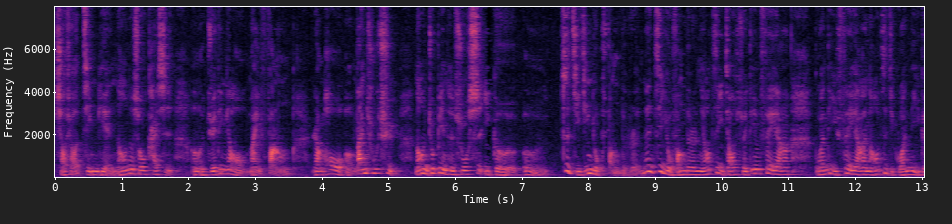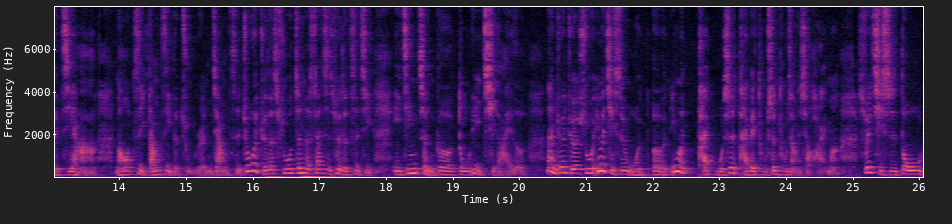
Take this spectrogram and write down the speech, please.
小小的经验。然后那时候开始，呃，决定要买房。然后呃搬出去，然后你就变成说是一个呃自己已经有房的人。那你自己有房的人，你要自己交水电费啊、管理费啊，然后自己管理一个家，然后自己当自己的主人，这样子就会觉得说，真的三十岁的自己已经整个独立起来了。那你就会觉得说，因为其实我呃，因为台我是台北土生土长的小孩嘛，所以其实都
